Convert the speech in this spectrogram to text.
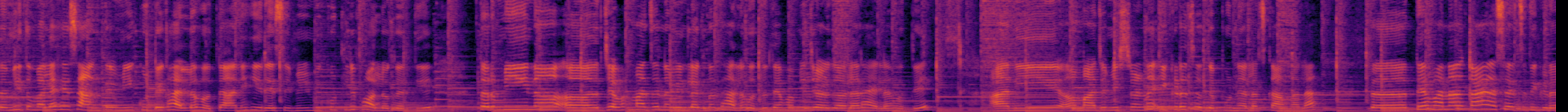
तर मी तुम्हाला हे सांगते मी कुठे खाल्लं होतं आणि ही रेसिपी मी कुठली फॉलो करते तर मी ना जेव्हा माझं नवीन लग्न झालं होतं तेव्हा मी जळगावला राहायला होते. आणि माझे मिस्टर ना इकडेच होते पुण्यालाच कामाला. तर तेव्हा ना काय असायचं तिकडं?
